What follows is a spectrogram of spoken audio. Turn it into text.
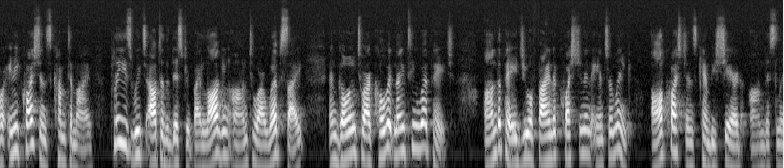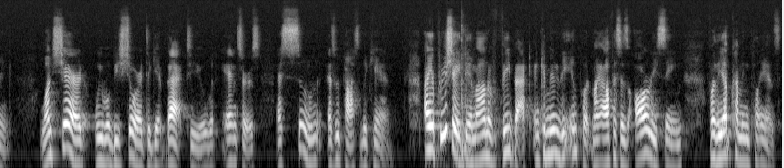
or any questions come to mind, please reach out to the district by logging on to our website and going to our COVID-19 webpage. On the page, you will find a question and answer link. All questions can be shared on this link. Once shared, we will be sure to get back to you with answers as soon as we possibly can. I appreciate the amount of feedback and community input my office has already seen for the upcoming plans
